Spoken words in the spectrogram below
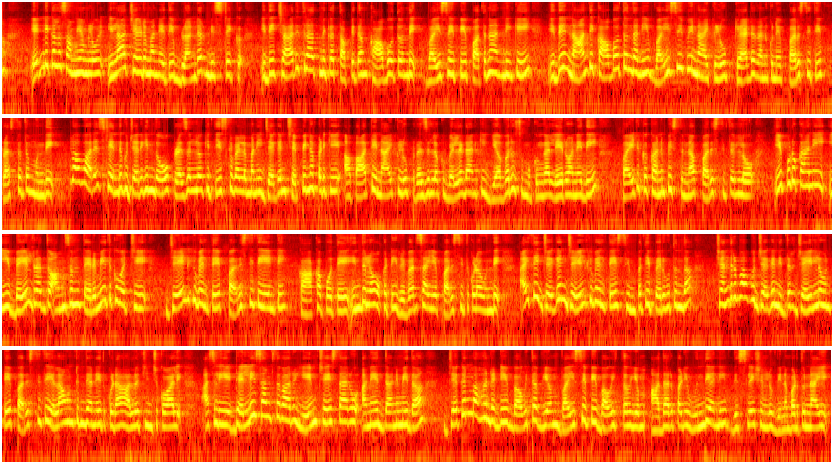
ఎన్నికల సమయంలో ఇలా చేయడం అనేది బ్లండర్ మిస్టేక్ ఇది చారిత్రాత్మక తప్పిదం కాబోతోంది. వైసీపీ పతనానికి ఇదే నాంది కాబోతోందని వైసీపీ నాయకులు కేడర్ అనుకునే పరిస్థితి ప్రస్తుతం ఉంది. బాబు అరెస్ట్ ఎందుకు జరిగిందో ప్రజల్లోకి తీసుకువెళ్ళమని జగన్ చెప్పినప్పటికీ ఆ పార్టీ నాయకులు ప్రజల్లోకి వెళ్ళడానికి ఎవరు సుముఖంగా లేరు అనేది బయటకు కనిపిస్తున్న పరిస్థితుల్లో. ఇప్పుడు కానీ ఈ బెయిల్ రద్దు అంశం తెర మీదకు వచ్చి జైలుకి వెళ్తే పరిస్థితి ఏంటి? కాకపోతే ఇందులో ఒకటి రివర్స్ అయ్యే పరిస్థితి కూడా ఉంది. అయితే జగన్ జైలుకి వెళ్తే సింపతి పెరుగుతుందా? చంద్రబాబు జగన్ ఇద్దరు జైల్లో ఉంటే పరిస్థితి ఎలా ఉంటుంది అనేది కూడా ఆలోచించుకోవాలి. అసలు ఈ ఢిల్లీ సంస్థ వారు ఏం చేస్తారు అనే దాని మీద జగన్మోహన్ రెడ్డి భవితవ్యం వైసీపీ భవితవ్యం ఆధారపడి ఉంది అని విశ్లేషణలు వినబడుతున్నాయి.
